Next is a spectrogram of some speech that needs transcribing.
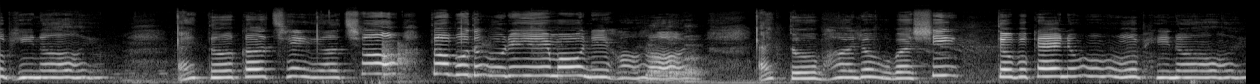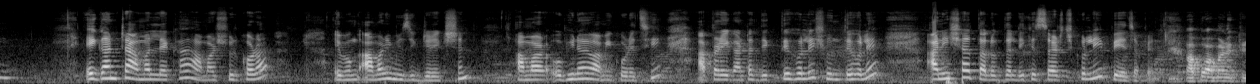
অভিনয়? এত কাছে আছো তবু দূরে মনে হয়। এত ভালোবাসি তবু কেন অভিনয়? এই গানটা আমার লেখা, আমার সুর করা এবং আমারই মিউজিক ডিরেকশন আমার অভিনয়ও আমি করেছি। আপনার এই গানটা দেখতে হলে, শুনতে হলে আনিশা তালুকদার লিখে সার্চ করলেই পেয়ে যাবেন। আপু, আমার একটা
